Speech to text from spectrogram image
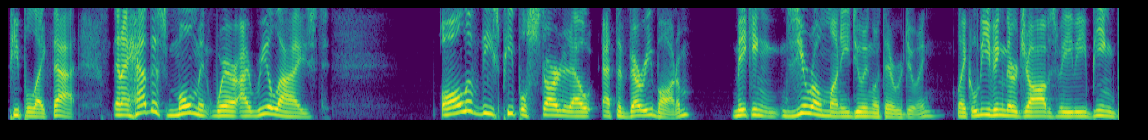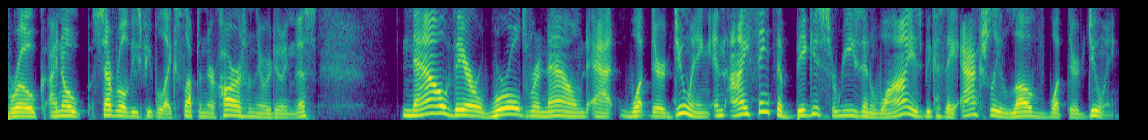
people like that. And I had this moment where I realized all of these people started out at the very bottom, making zero money doing what they were doing, like leaving their jobs, maybe being broke. I know several of these people like slept in their cars when they were doing this now they're world renowned at what they're doing. And I think the biggest reason why is because they actually love what they're doing.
